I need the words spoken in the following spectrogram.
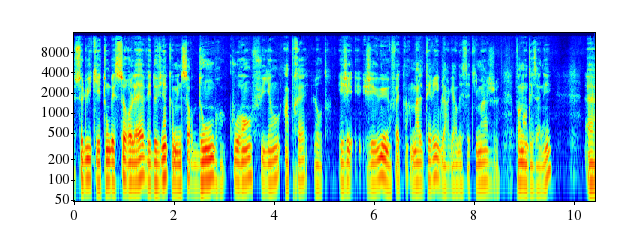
celui qui est tombé se relève et devient comme une sorte d'ombre courant, fuyant après l'autre. Et j'ai eu en fait un mal terrible à regarder cette image pendant des années. Euh,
